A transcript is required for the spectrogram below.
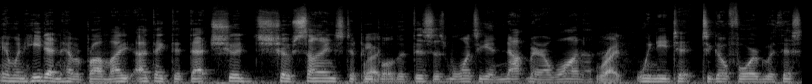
And when he doesn't have a problem, I, I think that that should show signs to people that this is once again not marijuana Right. we need to, to go forward with this.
